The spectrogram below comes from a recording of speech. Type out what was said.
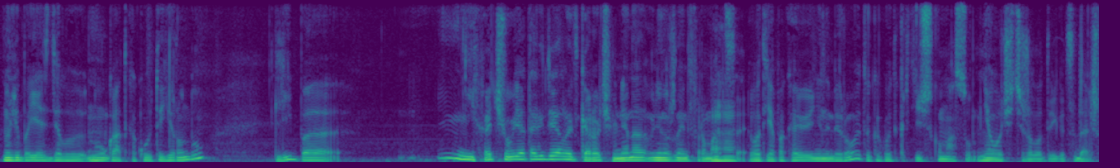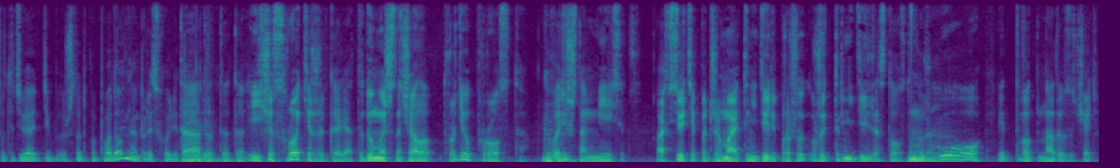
ну, либо я сделаю наугад какую-то ерунду, либо не хочу я так делать. Короче, мне, на- мне нужна информация. Вот я пока ее не наберу, эту какую-то критическую массу, мне очень тяжело двигаться дальше. Вот у тебя типа, что-то подобное происходит? Да, или- да, да, да. И еще сроки же горят. Ты думаешь сначала, вроде бы просто, говоришь там месяц, а все тебе поджимает, ты недели прошло, уже три недели осталось. Ну Думаешь, да. о, это вот надо изучать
